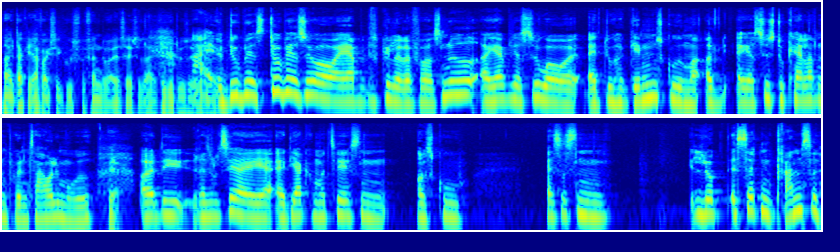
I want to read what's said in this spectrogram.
nej, der kan jeg faktisk ikke huske, hvad fanden det var, jeg sagde til dig. Det kan du sikkert Nej, du bliver, du bliver sur over, at jeg skylder dig for at snyde, og jeg bliver sur over, at du har gennemskuddet mig, og at jeg synes, du kalder den på en tavlig måde. Ja. Og det resulterer i, at jeg kommer til sådan at skulle altså sådan, luk, sætte en grænse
